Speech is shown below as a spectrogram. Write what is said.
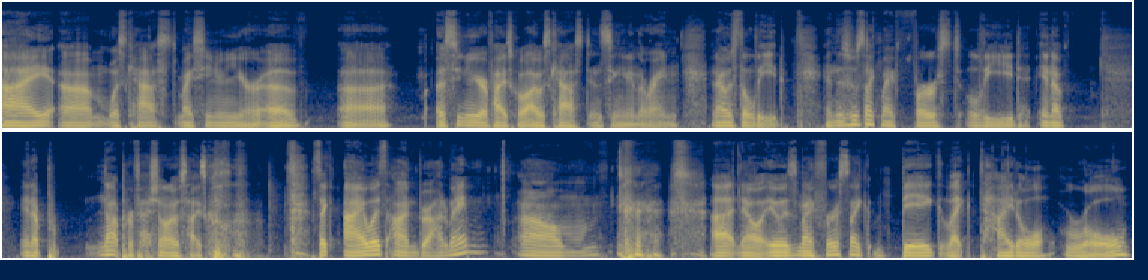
I um, was cast my senior year of uh, a senior year of high school. I was cast in Singing in the Rain, and I was the lead. And this was like my first lead in a in a not professional. It was high school. it's like I was on Broadway. Um, uh, no, it was my first like big like title role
